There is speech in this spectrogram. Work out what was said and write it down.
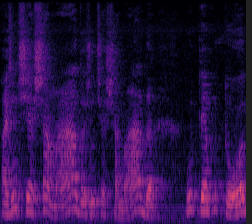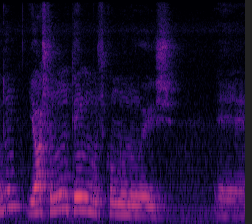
A gente é chamado, a gente é chamada o tempo todo, e eu acho que não temos como nos... É,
